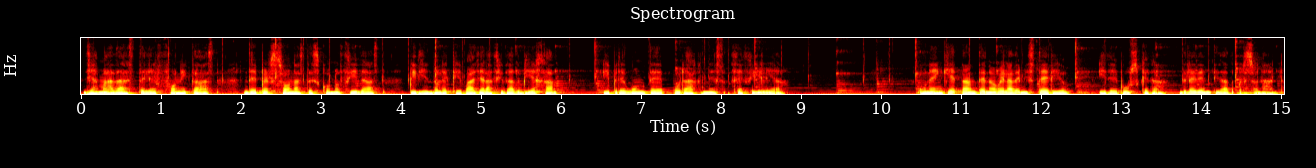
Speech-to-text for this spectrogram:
llamadas telefónicas de personas desconocidas pidiéndole que vaya a la ciudad vieja y pregunte por Agnes Cecilia. Una inquietante novela de misterio y de búsqueda de la identidad personal.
